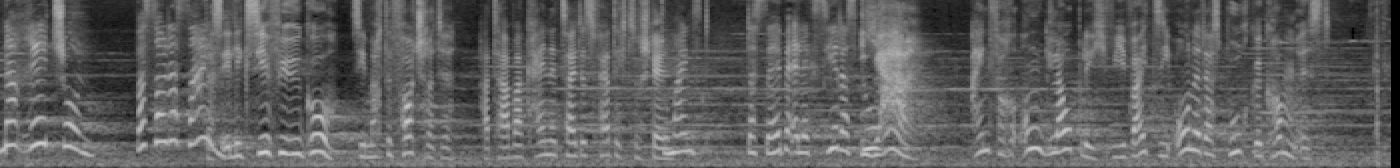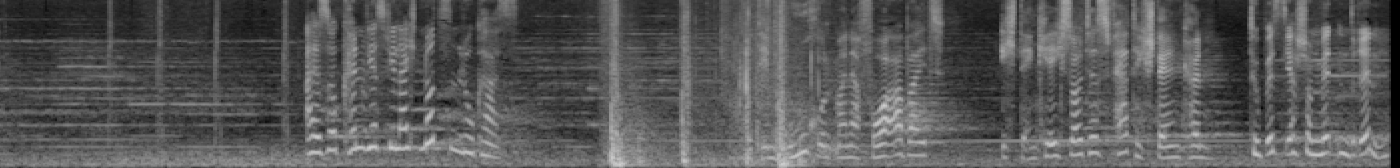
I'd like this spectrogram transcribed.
na red schon. Was soll das sein? Das Elixier für Hugo. Sie machte Fortschritte, hatte aber keine Zeit, es du fertigzustellen. meinst dasselbe Elixier, das du... Ja, einfach unglaublich, wie weit sie ohne das Buch gekommen ist. Also können wir es vielleicht nutzen, Lukas. Mit dem Buch und meiner Vorarbeit, ich denke, ich sollte es fertigstellen können. Du bist ja schon mittendrin,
